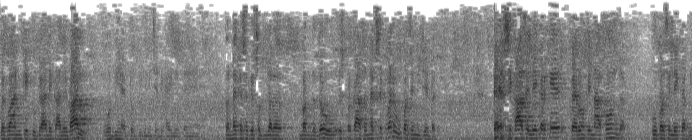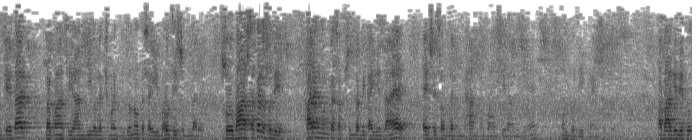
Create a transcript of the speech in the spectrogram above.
भगवान के घुघराले काले बाल वो भी है, टोपी के नीचे दिखाई देते हैं। तो नक्श के सुंदर बंद दो, इस प्रकार से नक्श बने ऊपर से नीचे तक। शिखा से लेकर के पैरों के नाखून तक, ऊपर से लेकर नीचे तक, भगवान श्री राम जी और लक्ष्मण जी दोनों का शरीर बहुत ही सुंदर है। शोभा सकल सुदेश हर अंग उनका सब सुंदर दिखाई देता है। ऐसे सौंदर्य निधान भगवान श्री राम जी हैं, उनको देख रहे हैं सुंदर अब आगे देखो,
